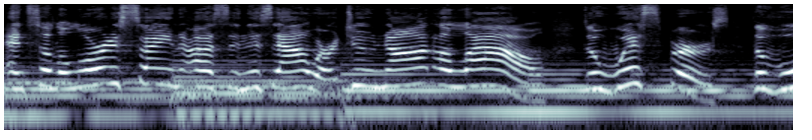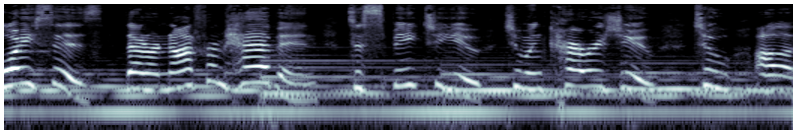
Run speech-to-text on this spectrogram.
And so the Lord is saying to us in this hour do not allow the whispers, the voices that are not from heaven to speak to you, to encourage you, to, uh,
